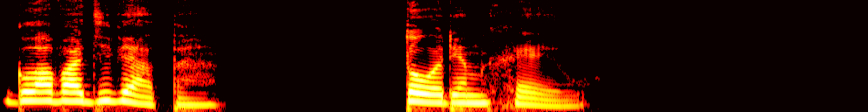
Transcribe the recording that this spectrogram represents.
Глава девятая. Торин Хейл.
